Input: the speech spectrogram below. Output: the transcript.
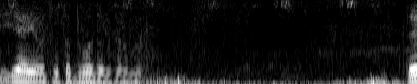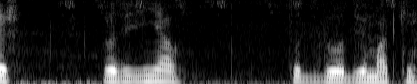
Я його тут відводок зробив. Теж роз'єдняв. Тут було дві матки.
